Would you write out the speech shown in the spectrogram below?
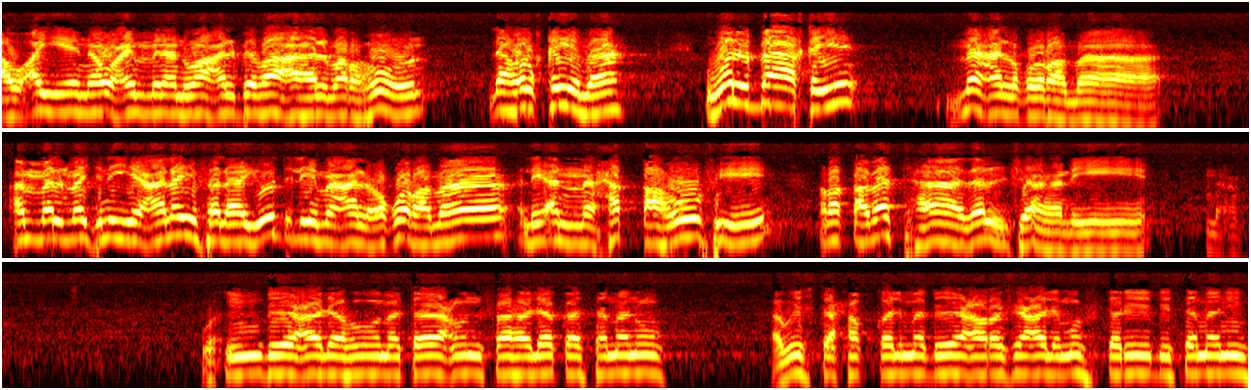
أو أي نوع من أنواع البضاعة المرهون له القيمة والباقي مع الغرماء. أما المجني عليه فلا يدلي مع الغرماء لأن حقه في رقبة هذا الجاني. نعم. وإن بيع له متاع فهلك ثمنه أو استحق المبيع رجع المشتري بثمنه.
